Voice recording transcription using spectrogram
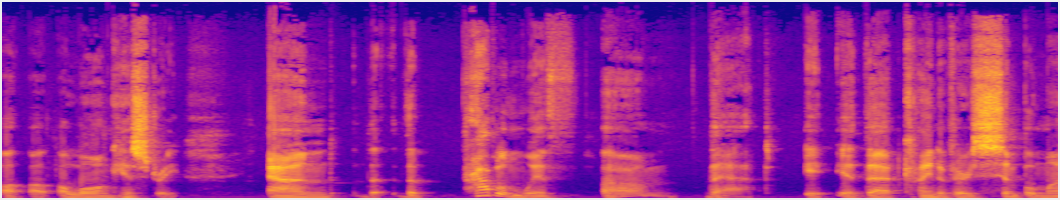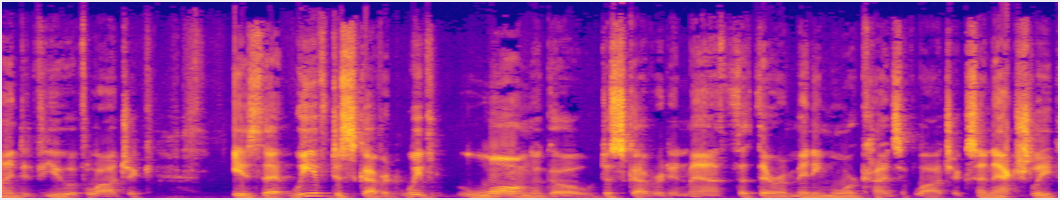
a, a long history. And the, the problem with um, that, it, it, that kind of very simple minded view of logic, is that we've discovered, we've long ago discovered in math that there are many more kinds of logics. And actually,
